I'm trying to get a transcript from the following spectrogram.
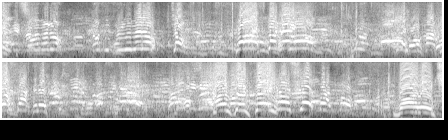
And feet. Through the middle! Nothing through the middle! Jump! Right, got it. Hands and feet. Varnage.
